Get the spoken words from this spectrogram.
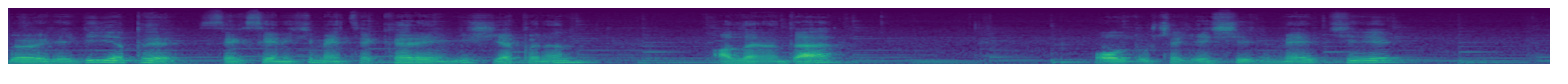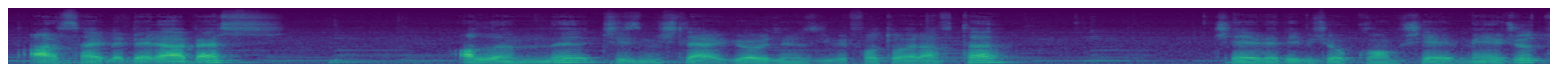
böyle bir yapı. 82 metrekareymiş yapının alanı da oldukça yeşil mevki. Arsayla beraber alanını çizmişler gördüğünüz gibi fotoğrafta. Çevrede birçok komşu ev mevcut.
